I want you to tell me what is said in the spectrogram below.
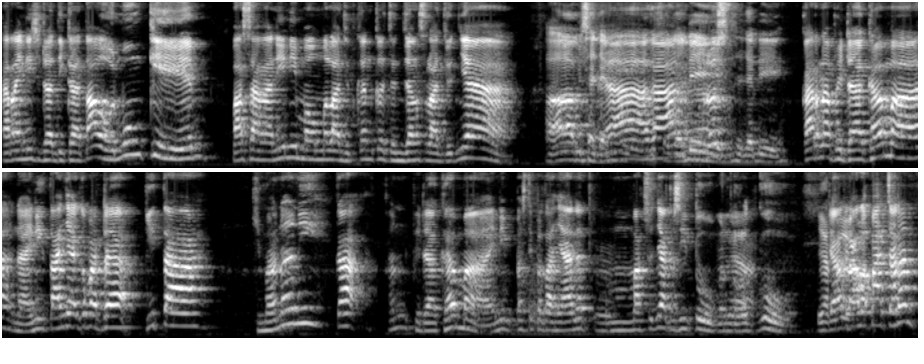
Karena ini sudah tiga tahun, mungkin pasangan ini mau melanjutkan ke jenjang selanjutnya. ah bisa jadi. Ya, bisa kan? jadi. Terus- bisa jadi. Karena beda agama. Nah ini tanya kepada kita, gimana nih kak? Kan beda agama. Ini pasti pertanyaannya mm, maksudnya ke situ menurutku. Ya, kalau, kalau- pacaran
